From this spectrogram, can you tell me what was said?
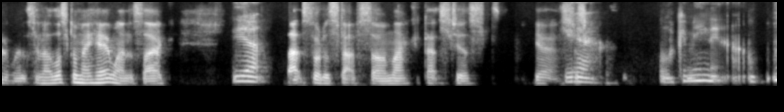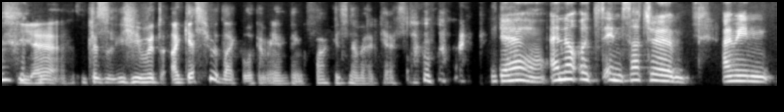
once, and I lost all my hair once, like Yeah. that sort of stuff. So I'm like, that's just yeah, it's just Yeah. Look at me now. yeah, because you would, I guess you would like look at me and think, fuck, he's never had cancer. Yeah. And it's in such a, I mean,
